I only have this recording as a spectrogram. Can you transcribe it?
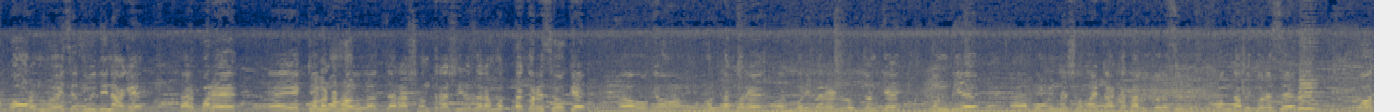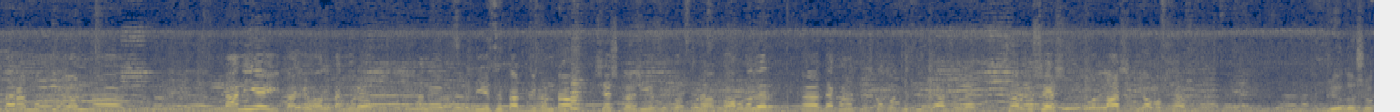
অপহরণ হয়েছে দুই দিন আগে। তারপরে একটি মহল যারা সন্ত্রাসীরা যারা হত্যা করেছে ওকে ওকে হত্যা করে ওর পরিবারের লোকজনকে ফোন দিয়ে বিভিন্ন সময় টাকা দাবি করেছে মুক্তিপণ দাবি করেছে। তো তারা মুক্তিপণ না নিয়েই তাকে হত্যা করে এখানে ফেলে দিয়েছে, তার জীবনটা শেষ করে দিয়েছে। তো পরিস্থিতি আপনাদের দেখানোর চেষ্টা করতেছি যে আসলে সর্বশেষ ওর লাশ কি অবস্থায় আছে। প্রিয় দর্শক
